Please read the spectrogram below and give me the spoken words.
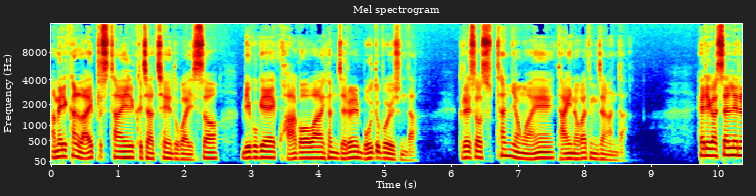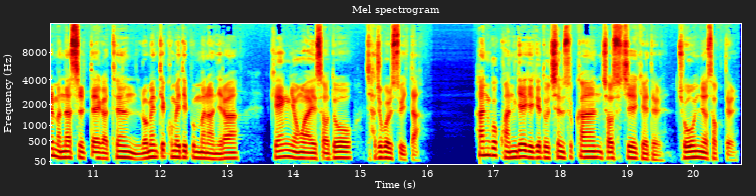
American lifestyle 그 자체에 녹아 있어 미국의 과거와 현재를 모두 보여준다. 그래서 숱한 영화에 diner가 등장한다. 해리가 샐리를 만났을 때 같은 로맨틱 코미디뿐만 아니라 갱 영화에서도 자주 볼 수 있다. 한국 관객에게도 친숙한 저수지의 개들, 좋은 녀석들,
